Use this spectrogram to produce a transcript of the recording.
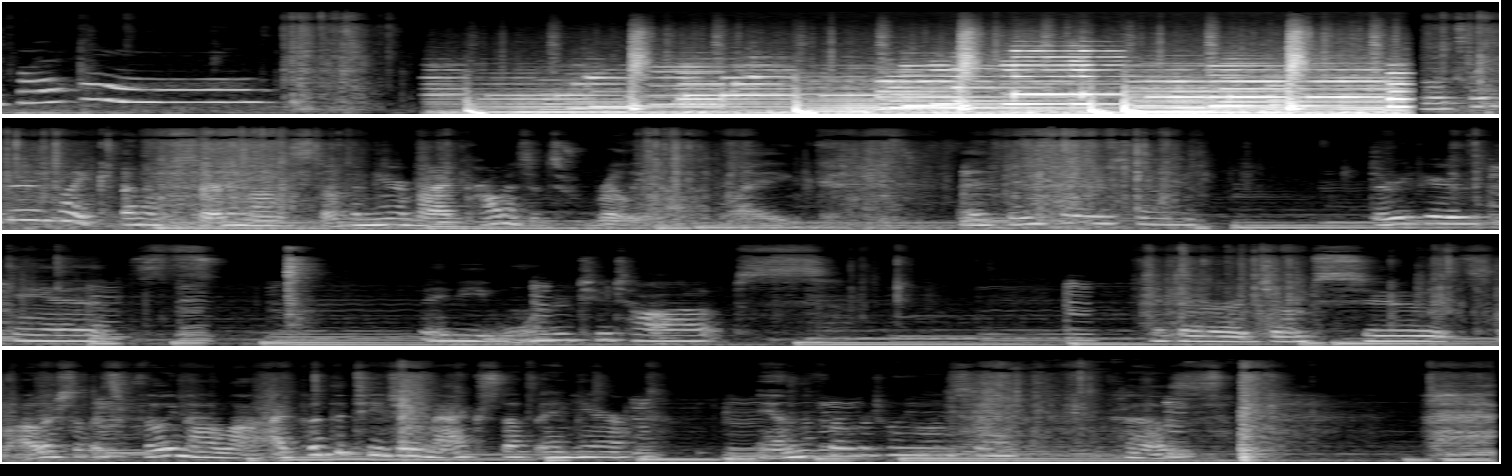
for haul. Looks like there's like an absurd amount of stuff in here, but I promise it's really not. Like, I think there's like three pairs of pants, maybe one or two tops, like a jumpsuit, some other stuff. It's really not a lot. I put the TJ Maxx stuff in here and the Forever 21 stuff because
